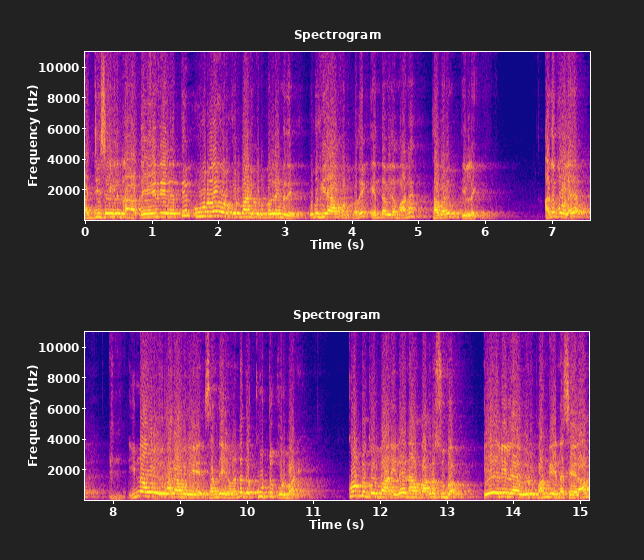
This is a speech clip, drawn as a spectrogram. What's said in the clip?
ஹஜ்ஜி செய்கின்ற அதே நேரத்தில் ஊர்லயும் ஒரு குர்பானி கொடுப்பதில் என்னது? உதுகியா கொடுப்பதில் எந்த விதமான தவறும் இல்லை. அதுபோல இன்னொரு அதாவது சந்தேகம் என்ன இந்த கூட்டு குர்பானி. கூட்டு குர்பானியில நாம் பார்க்கிற சுபம். ஏழில ஒரு பங்கு என்ன செய்யலாம்?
